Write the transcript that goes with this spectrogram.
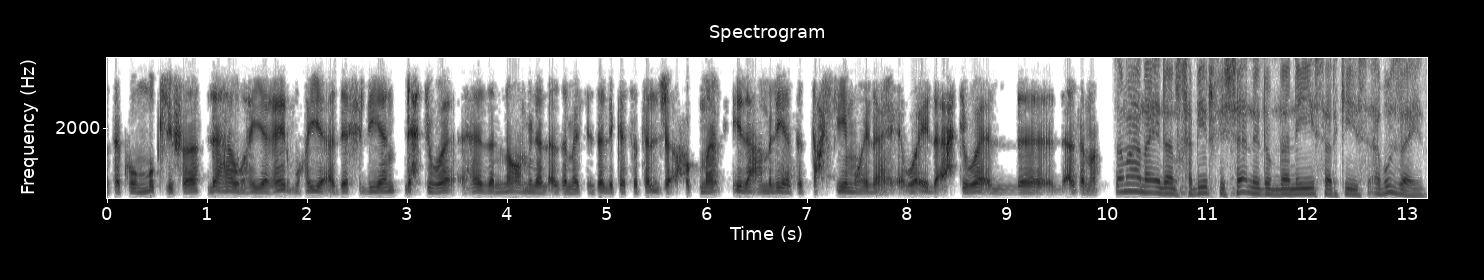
ستكون مكلفة لها وهي غير مهيئة داخليا لاحتواء هذا النوع من الأزمات. لذلك ستلجأ حكما إلى عملية التحكيم وإلى, وإلى احتواء الأزمة. سمعنا إلى الخبير في الشأن اللبناني سركيس أبو زيد.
